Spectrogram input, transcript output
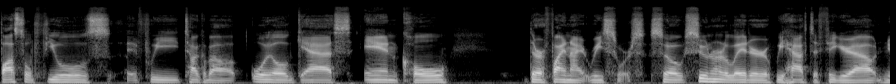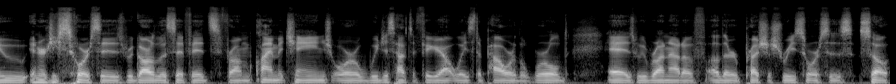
fossil fuels, if we talk about oil, gas, and coal, they're a finite resource. So sooner or later, we have to figure out new energy sources, regardless if it's from climate change or we just have to figure out ways to power the world as we run out of other precious resources. So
